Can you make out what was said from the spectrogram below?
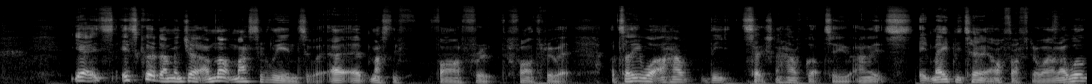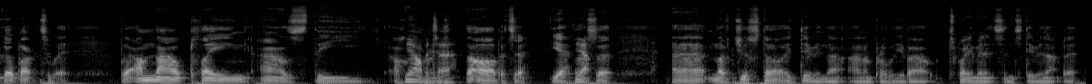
Yeah, yeah it's it's good. I'm enjoying. I'm not massively into it. Uh, uh, massively far through far through it. I'll tell you what I have the section I have got to, and it's it made me turn it off after a while, and I will go back to it. But I'm now playing as the oh, the arbiter. The arbiter. Yeah, that's yeah. it. Uh, and I've just started doing that, and I'm probably about 20 minutes into doing that bit.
